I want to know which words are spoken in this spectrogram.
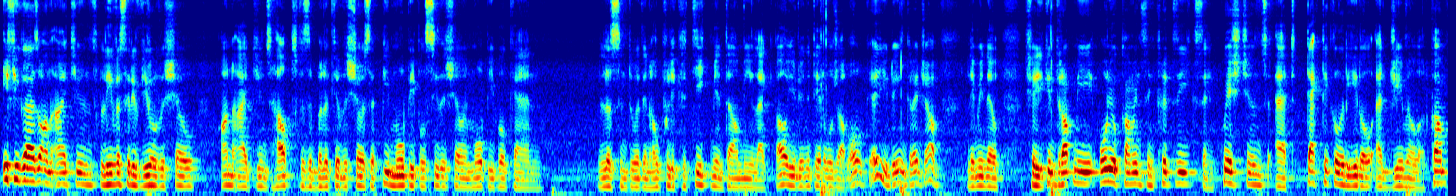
If you guys are on iTunes, leave us a review of the show on iTunes. Helps visibility of the show so that more people see the show and more people can listen to it and hopefully critique me and tell me like, oh, you're doing a terrible job. Oh, okay, you're doing a great job. Let me know. So you can drop me all your comments and critiques and questions at tacticalreroll at gmail.com.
